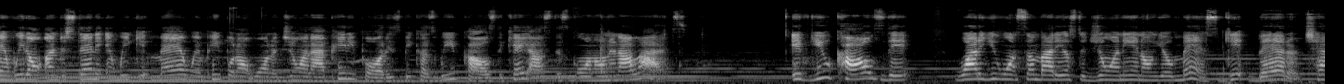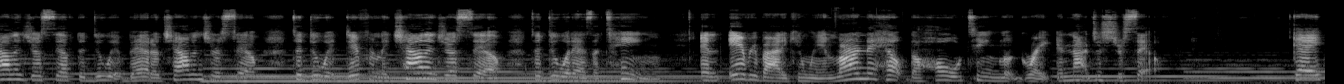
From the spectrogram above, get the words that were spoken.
And we don't understand it, and we get mad when people don't want to join our pity parties because we've caused the chaos that's going on in our lives. If you caused it, why do you want somebody else to join in on your mess? Get better. Challenge yourself to do it better. Challenge yourself to do it differently. Challenge yourself to do it as a team. And everybody can win. Learn to help the whole team look great and not just yourself. Okay,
